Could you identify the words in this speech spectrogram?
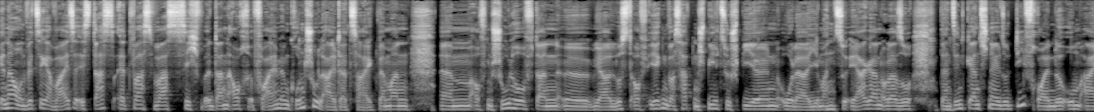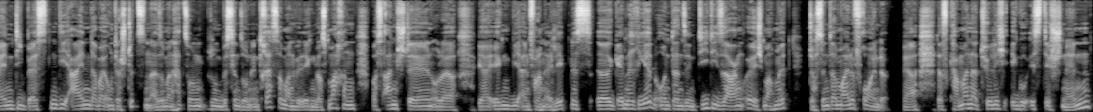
Genau, und witzigerweise ist das etwas, was sich dann auch vor allem im Grundschulalter zeigt. Wenn man ähm, auf dem Schulhof dann äh, ja Lust auf irgendwas hat, ein Spiel zu spielen oder jemanden zu ärgern oder so, dann sind ganz schnell so die Freunde um einen die Besten, die einen dabei unterstützen. Also man hat so ein, so ein bisschen so ein Interesse, man will irgendwas machen, was anstellen oder ja irgendwie einfach ein Erlebnis äh, generieren und dann sind die, die sagen, öh, ich mach mit, das sind dann meine Freunde. Ja, das kann man natürlich egoistisch nennen.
